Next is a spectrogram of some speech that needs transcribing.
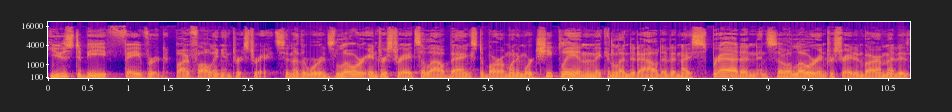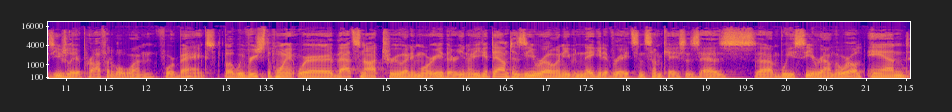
used to be favored by falling interest rates. In other words, lower interest rates allow banks to borrow money more cheaply and then they can lend it out at a nice spread. And, and so a lower interest rate environment is usually a profitable one for banks. But we've reached the point where that's not true anymore either either. You know, you get down to zero and even negative rates in some cases, as um, we see around the world. And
